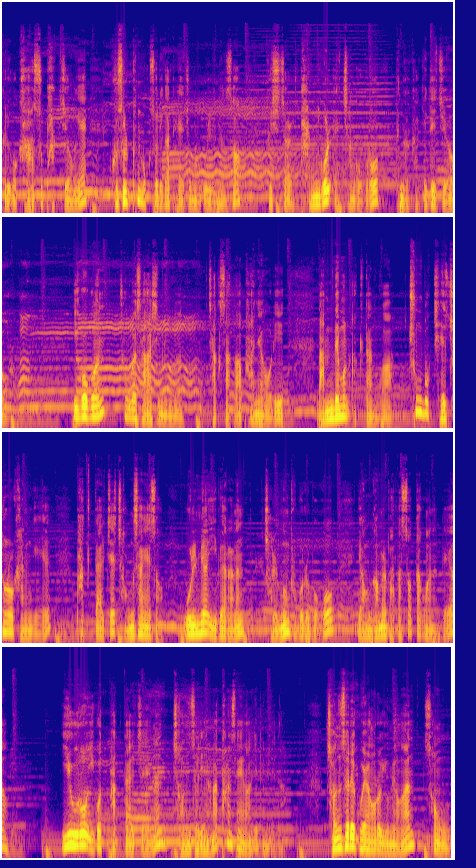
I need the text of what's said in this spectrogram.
그리고 가수 박지영의 구슬픈 목소리가 대중을 울리면서 그 시절 단골 애창곡으로 등극하게 되지요. 이 곡은 1946년 작사가 반야월이 남대문 악단과 충북 제천으로 가는 길 박달재 정상에서 울며 이별하는 젊은 부부를 보고 영감을 받아 썼다고 하는데요. 이후로 이곳 박달재에는 전설이 하나 탄생하게 됩니다. 전설의 고향으로 유명한 성우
